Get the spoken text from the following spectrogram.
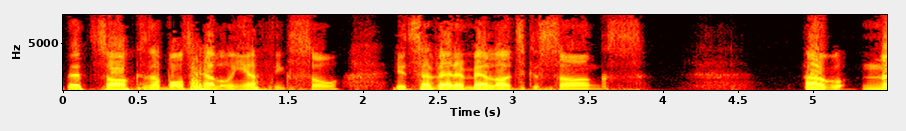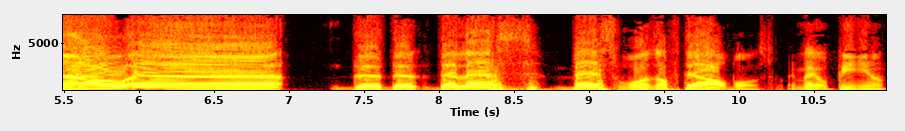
that talks about Halloween, I think so. It's a very melodic song. Now, uh, the, the the last best one of the albums, in my opinion,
